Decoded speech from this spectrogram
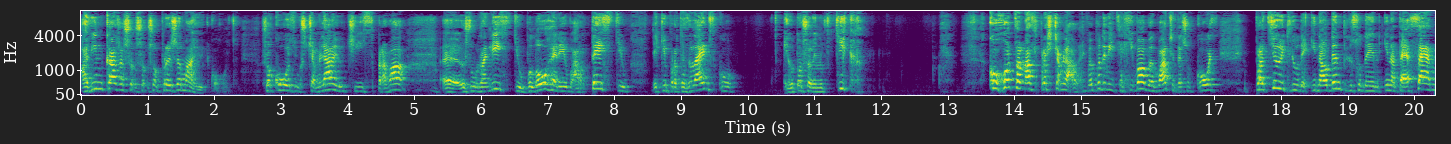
А він каже, що, що, що прижимають когось, що когось ущемляють, чиїсь права е, журналістів, блогерів, артистів, які проти Зеленського. І ото, що він втік, Кого це нас прищемляли? Ви подивіться, хіба ви бачите, що в когось працюють люди і на один плюс один, і на ТСН,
